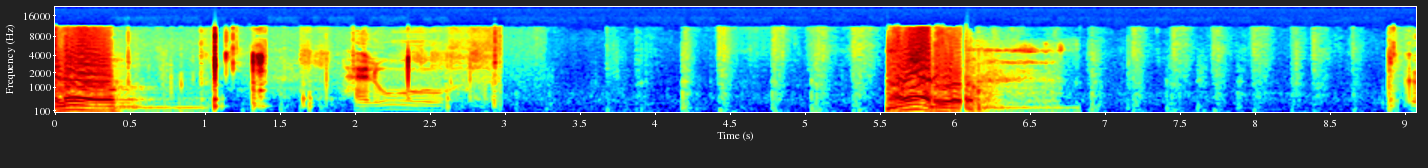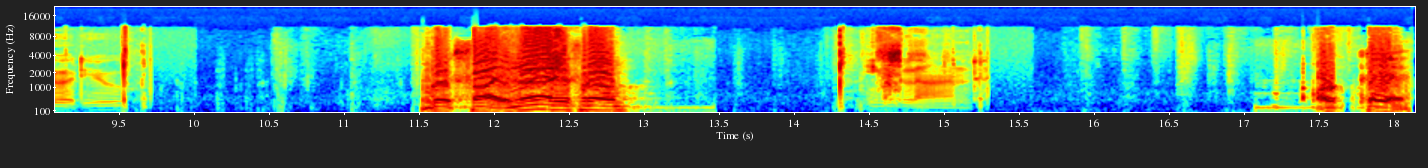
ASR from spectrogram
Hello. Hello. How are you? Good, you? Good, fine. Where are you from? England. Okay.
